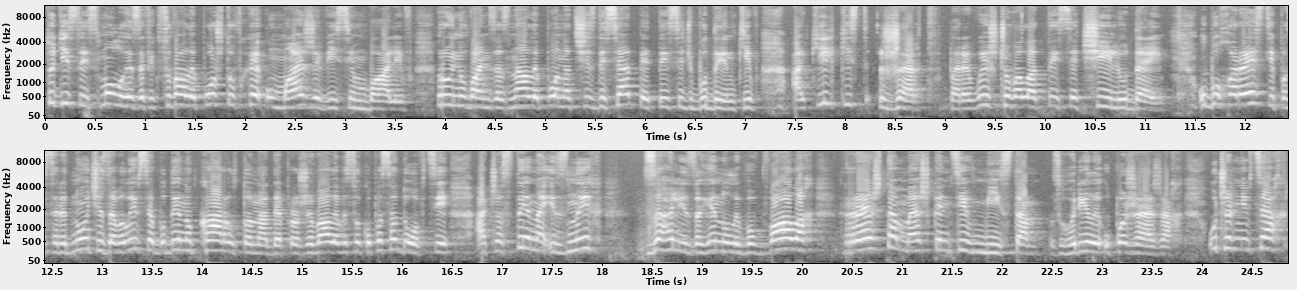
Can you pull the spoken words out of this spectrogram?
Тоді сейсмологи зафіксували поштовхи у майже 8 балів. Руйнувань зазнали понад 65 тисяч будинків, а кількість жертв перевищувала тисячі людей. У Бухаресті посеред ночі завалився будинок Карлтона, де проживали високопосадовці, а частина із них взагалі загинули в обвалах. Решта мешканців міста згоріли у пожежах. У Чернівцях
